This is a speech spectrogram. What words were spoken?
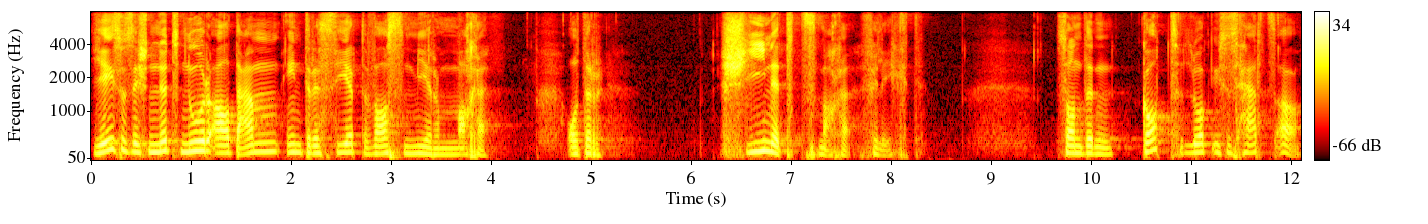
Jesus ist nicht nur an dem interessiert, was wir machen oder scheinen zu machen vielleicht, sondern Gott schaut unser Herz an.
